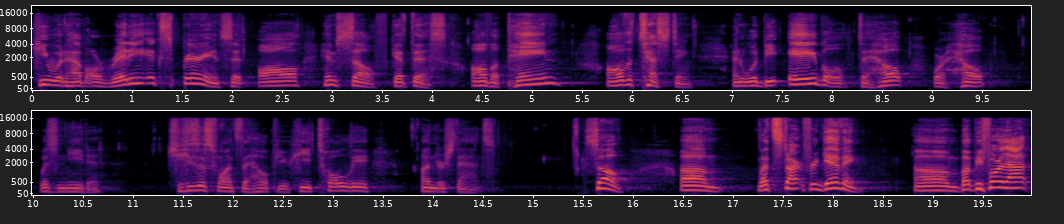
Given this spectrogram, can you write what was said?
he would have already experienced it all himself. Get this all the pain, all the testing, and would be able to help where help was needed. Jesus wants to help you, he totally understands. So, um, let's start forgiving. Um, but before that,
